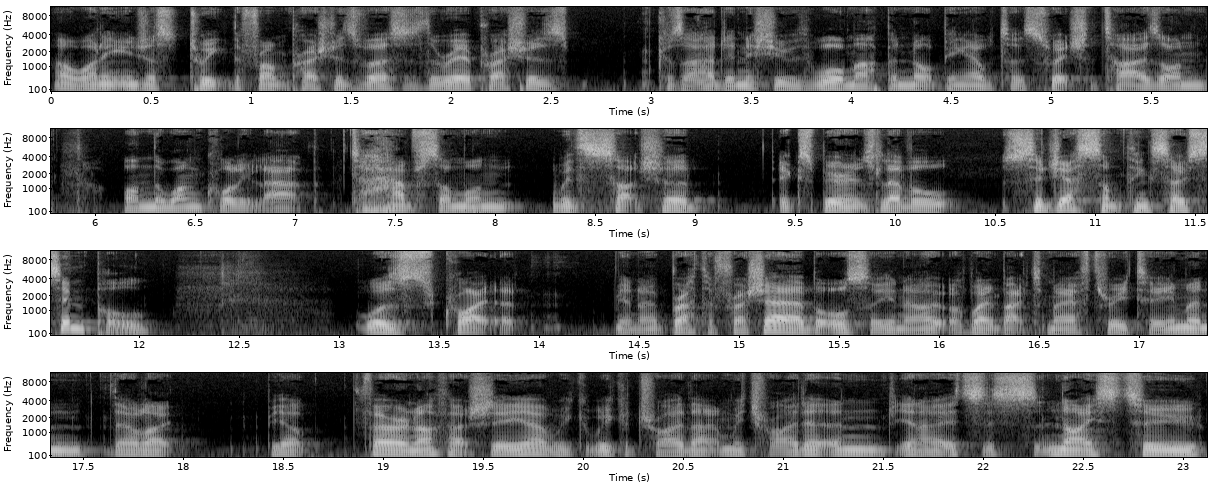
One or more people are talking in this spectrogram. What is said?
oh, why don't you just tweak the front pressures versus the rear pressures? Because I had an issue with warm up and not being able to switch the tires on on the one quali lap. To have someone with such a experience level suggest something so simple was quite a you know breath of fresh air. But also, you know, I went back to my F3 team and they were like, "Yep, fair enough. Actually, yeah, we could, we could try that," and we tried it. And you know, it's it's nice to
